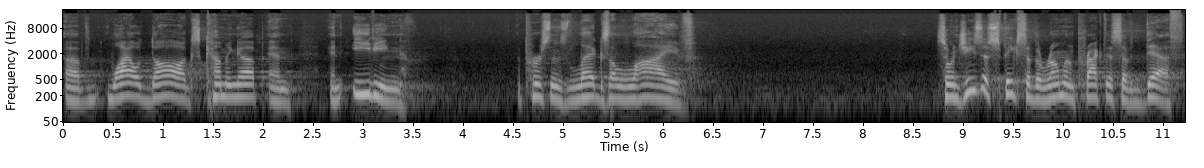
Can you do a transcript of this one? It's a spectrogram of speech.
of wild dogs coming up and, and eating the person's legs alive. So when Jesus speaks of the Roman practice of death,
